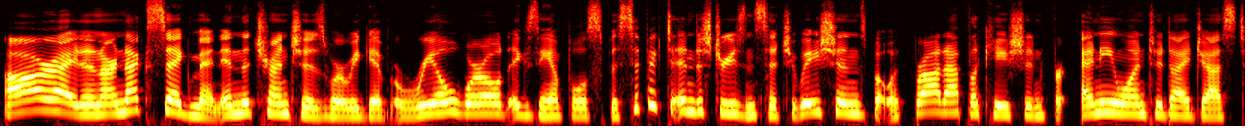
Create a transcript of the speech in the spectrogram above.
All right, in our next segment, In the Trenches, where we give real world examples specific to industries and situations, but with broad application for anyone to digest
